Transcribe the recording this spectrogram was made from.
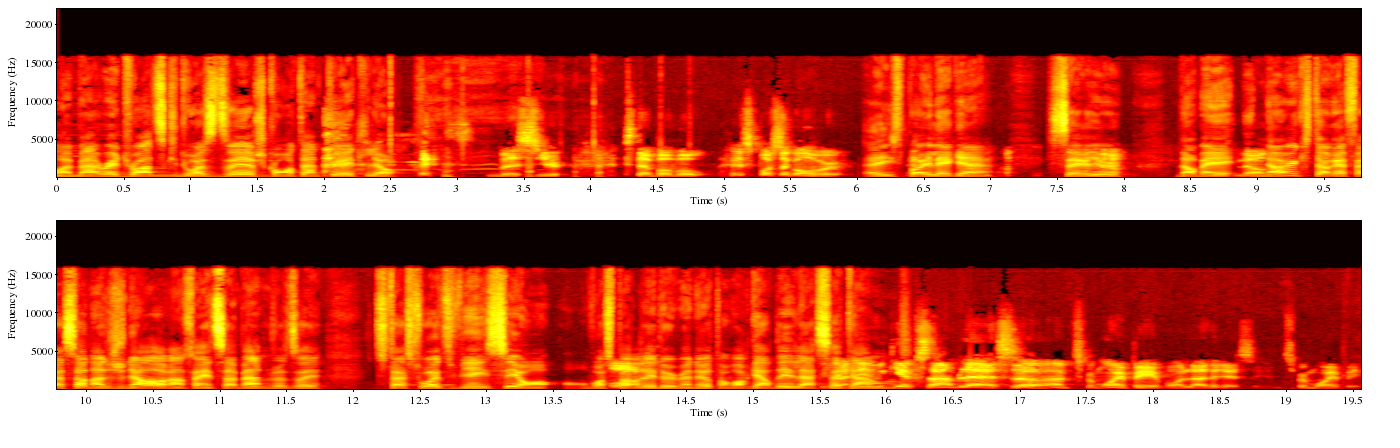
Ouais, Barry Trotz qui doit se dire, je suis content de plus être là. Monsieur, c'était pas beau. C'est pas ça qu'on veut. Hey, c'est pas élégant. Sérieux. Non, mais il y en a un qui t'aurait fait ça dans le junior en fin de semaine. Je veux dire, tu t'assois, tu viens ici, on, on va se Ouais. parler deux minutes, on va regarder la séquence. vu qui ressemblait à ça, un petit peu moins pire, on l'a adressé. Un petit peu moins pire.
